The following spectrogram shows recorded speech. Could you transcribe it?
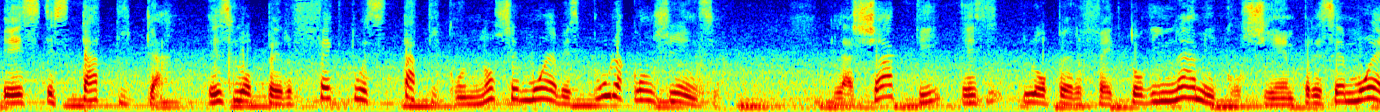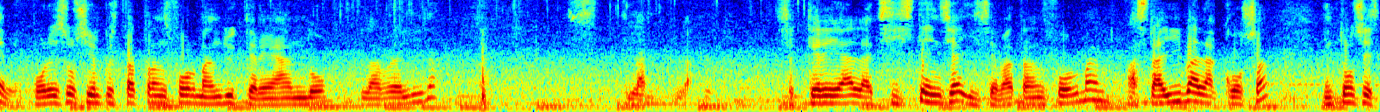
es estática, es lo perfecto estático, no se mueve, es pura conciencia. La Shakti es lo perfecto dinámico, siempre se mueve, por eso siempre está transformando y creando la realidad. se crea la existencia y se va transformando. Hasta ahí va la cosa. Entonces,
